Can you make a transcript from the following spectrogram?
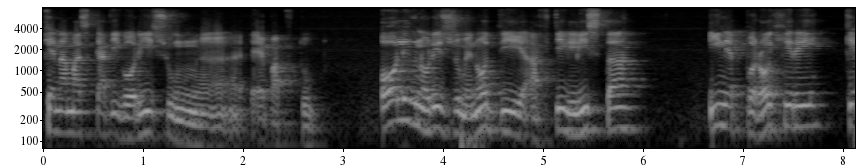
και να μας κατηγορήσουν ε, επ' αυτού. Όλοι γνωρίζουμε ότι αυτή η λίστα είναι πρόχειρη και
